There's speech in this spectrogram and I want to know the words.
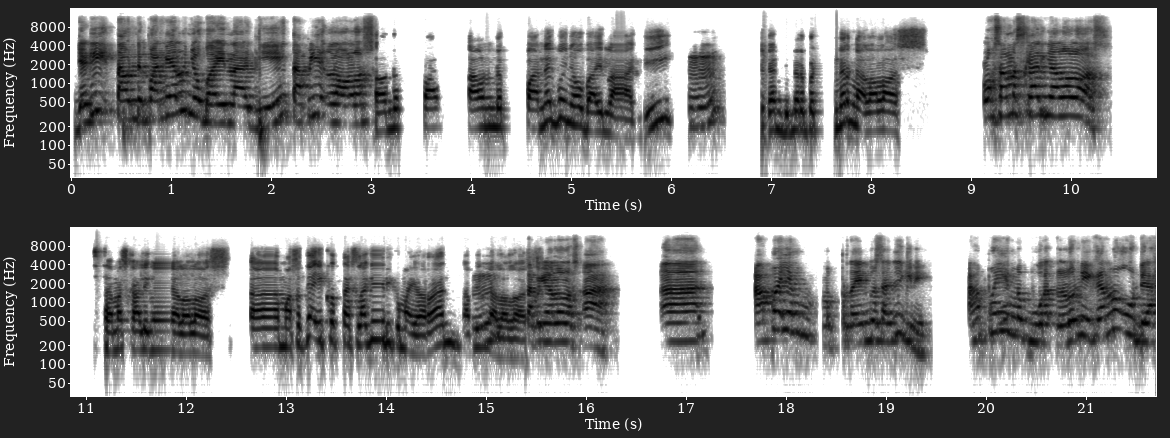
Jadi tahun depannya lu nyobain lagi, tapi lolos. Tahun tahun depannya gue nyobain lagi, hmm? dan bener-bener nggak lolos. Oh sama sekali nggak lolos? Sama sekali nggak lolos. Uh, maksudnya ikut tes lagi di Kemayoran, tapi nggak hmm, lolos. Tapi nggak lolos. Ah, uh, apa yang pertanyaan gue saja gini? Apa yang ngebuat lo nih? Kan lo udah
